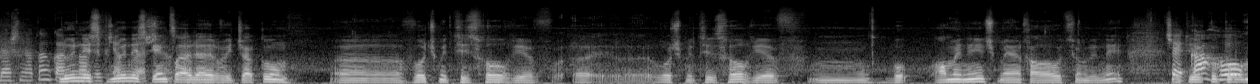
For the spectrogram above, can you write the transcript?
Վերջնական կարգավիճակ։ Նույնիսկ նույնիսկ այն ծայրահեղ վիճակում ոչ մի թիզ հող եւ ոչ մի թիզ հող եւ ամեն ինչ միայն խաղաղություն լինի։ Չէ, կա հող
